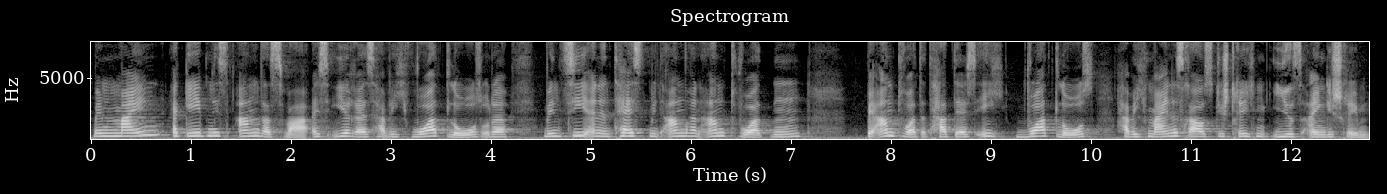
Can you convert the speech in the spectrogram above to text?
Wenn mein Ergebnis anders war als ihres, habe ich wortlos oder wenn sie einen Test mit anderen Antworten beantwortet hatte als ich, wortlos, habe ich meines rausgestrichen, ihrs eingeschrieben,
